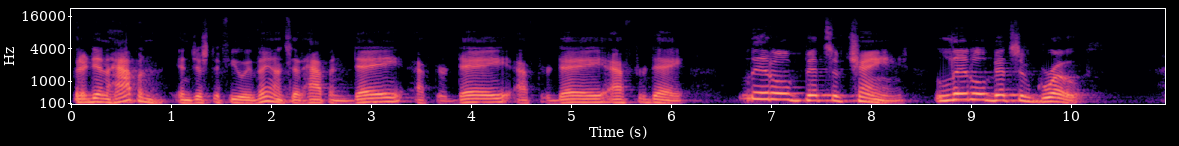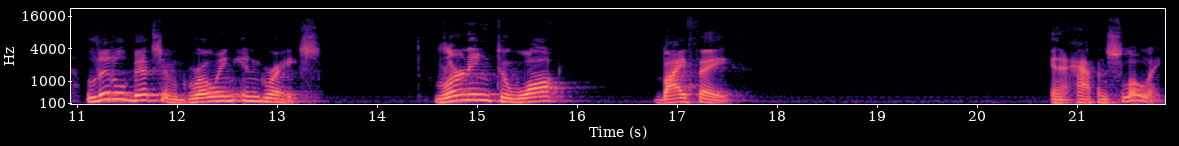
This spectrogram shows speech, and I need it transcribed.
But it didn't happen in just a few events. It happened day after day after day after day. Little bits of change, little bits of growth, little bits of growing in grace, learning to walk by faith. And it happens slowly.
